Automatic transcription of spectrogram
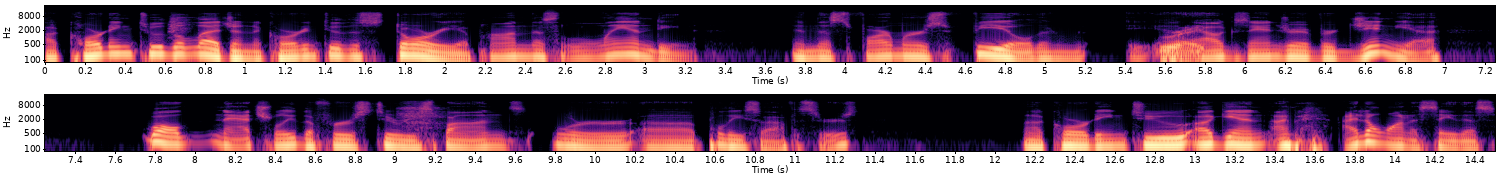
according to the legend according to the story upon this landing in this farmer's field in, in Right. alexandria virginia well naturally the first to respond were uh, police officers. According to again I'm, i don't want to say this.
